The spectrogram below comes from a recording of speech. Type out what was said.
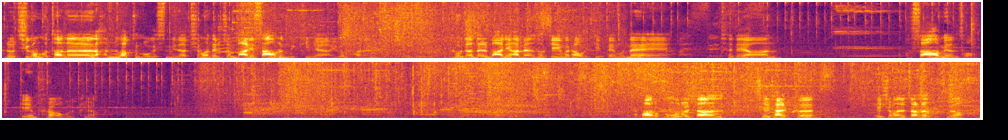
그리고 지금부터는 합류각 좀 보겠습니다 팀원들이 좀 많이 싸우는 느낌이야 이번 판은 교전을 많이 하면서 게임을 하고 있기 때문에 최대한 싸우면서 게임 풀어가 볼게요. 자, 바로 궁으로 일단 제일 잘 큰 애쉬만을 잘라줬고요.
